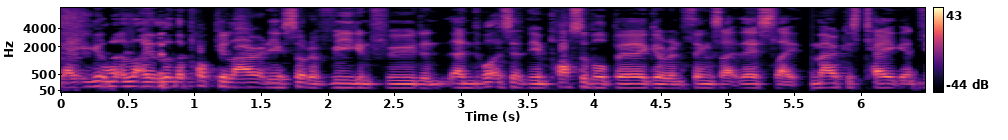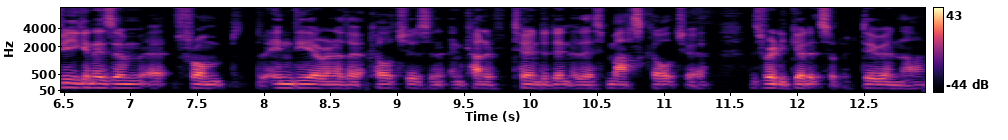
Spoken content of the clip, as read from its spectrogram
like, like the popularity of sort of vegan food and and what is it, the Impossible Burger and things like this. Like America's taken veganism uh, from India and other cultures and, and kind of turned it into this mass culture. It's really good at sort of doing that,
